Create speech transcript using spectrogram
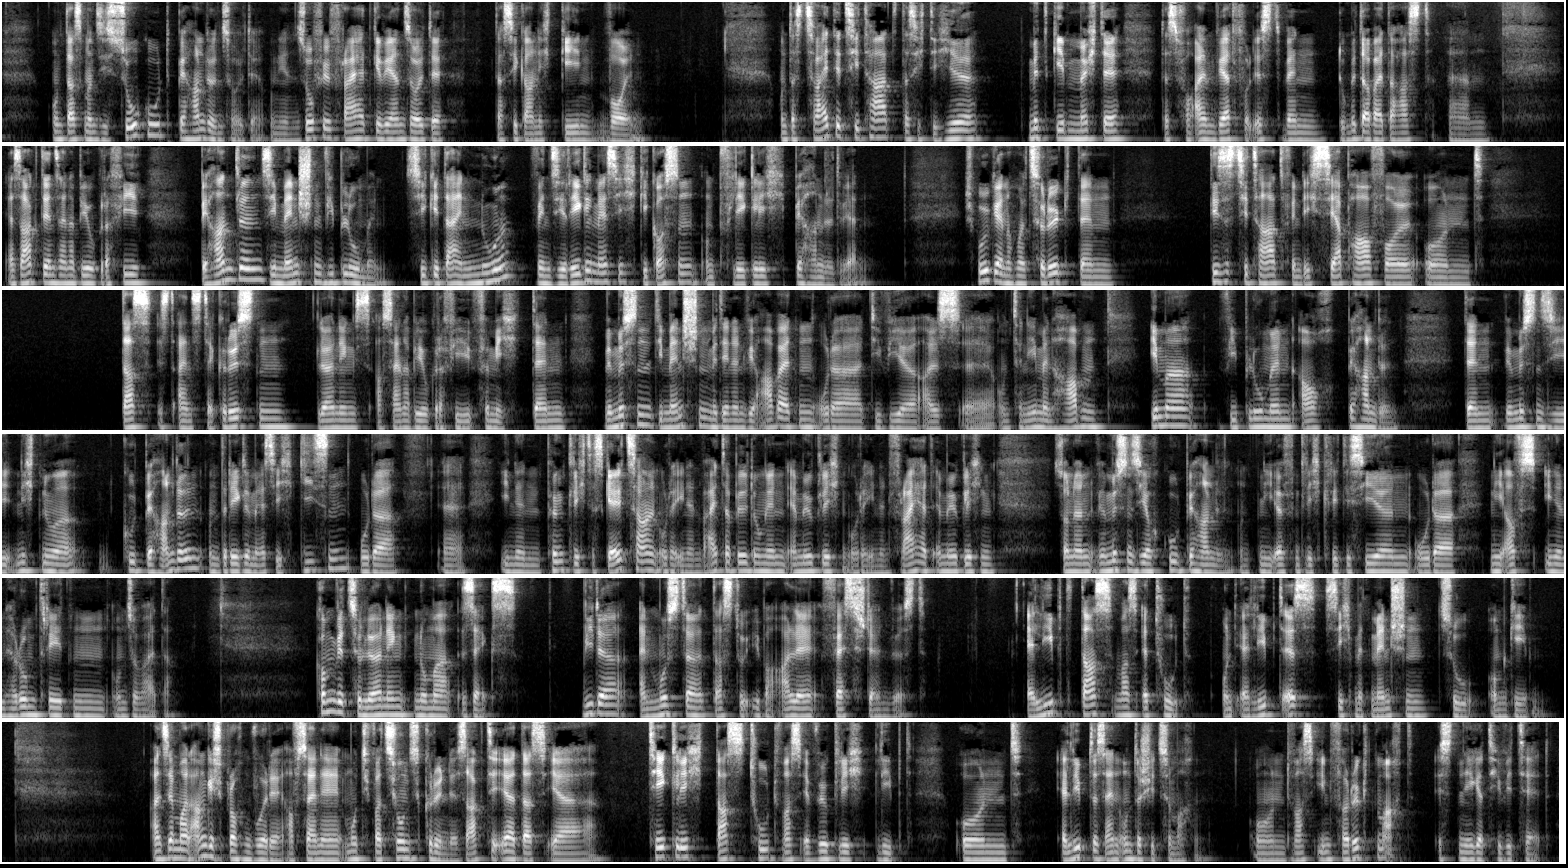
und dass man sie so gut behandeln sollte und ihnen so viel Freiheit gewähren sollte, dass sie gar nicht gehen wollen. Und das zweite Zitat, das ich dir hier mitgeben möchte, das vor allem wertvoll ist, wenn du Mitarbeiter hast, ähm, Er sagte in seiner Biografie, Behandeln Sie Menschen wie Blumen. Sie gedeihen nur, wenn sie regelmäßig gegossen und pfleglich behandelt werden. Ich spule gerne nochmal zurück, denn dieses Zitat finde ich sehr powerful und das ist eines der größten Learnings aus seiner Biografie für mich. Denn wir müssen die Menschen, mit denen wir arbeiten oder die wir als äh, Unternehmen haben, immer wie Blumen auch behandeln. Denn wir müssen sie nicht nur gut behandeln und regelmäßig gießen oder äh, ihnen pünktlich das Geld zahlen oder ihnen Weiterbildungen ermöglichen oder ihnen Freiheit ermöglichen, sondern wir müssen sie auch gut behandeln und nie öffentlich kritisieren oder nie auf ihnen herumtreten und so weiter. Kommen wir zu Learning Nummer 6. Wieder ein Muster, das du über alle feststellen wirst. Er liebt das, was er tut und er liebt es, sich mit Menschen zu umgeben. Als er mal angesprochen wurde auf seine Motivationsgründe, sagte er, dass er täglich das tut, was er wirklich liebt. Und er liebt es, einen Unterschied zu machen. Und was ihn verrückt macht, ist Negativität.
